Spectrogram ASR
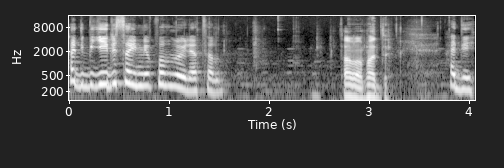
Hadi bir geri sayım yapalım öyle atalım. Tamam hadi. Hadi.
